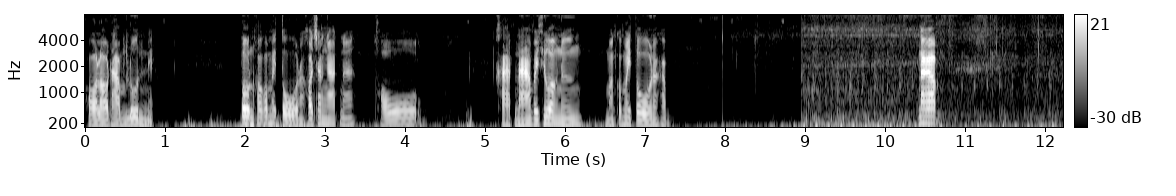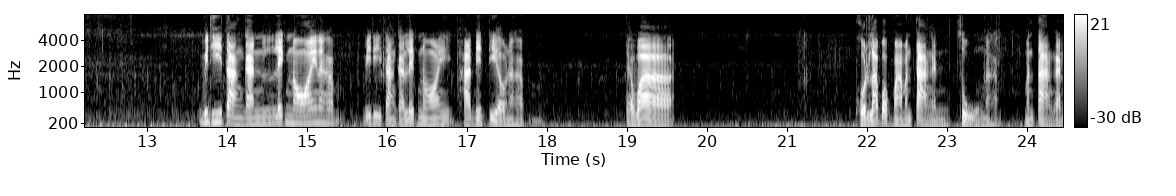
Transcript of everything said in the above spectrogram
พอเราทำรุ่นเนี่ย ต้นเขาก็ไม่โตนะเขาชะงงักนะเขาขาดน้ำไปช่วงนึง มันก็ไม่โตนะครับ นะครับ วิธีต่างกันเล็กน้อยนะครับ วิธีต่างกันเล็กน้อยพลาดนิดเดียวนะครับ แต่ว่า ผลลัพธ์ออกมามันต่างกันสูงนะครับ มันต่างกัน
